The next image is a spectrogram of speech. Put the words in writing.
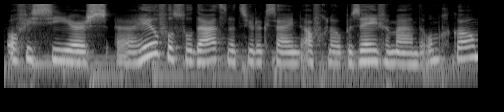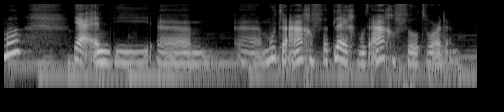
officiers, uh, heel veel soldaten natuurlijk zijn de afgelopen zeven maanden omgekomen. Ja, en die uh, moeten aangevuld, het leger moet aangevuld worden.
